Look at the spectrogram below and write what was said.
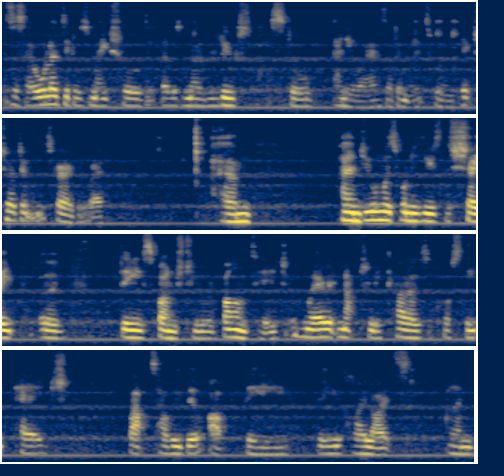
as I say, all I did was make sure that there was no loose pastel anywhere, as I didn't want it to ruin the picture, I didn't want it to go everywhere. Um, and you almost want to use the shape of the sponge to your advantage, and where it naturally curves across the edge, that's how we built up the, the highlights and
